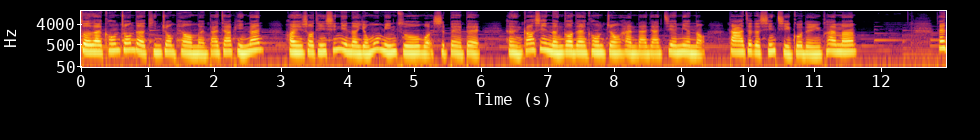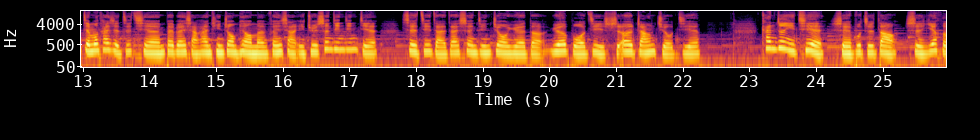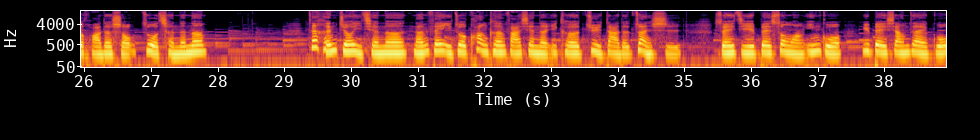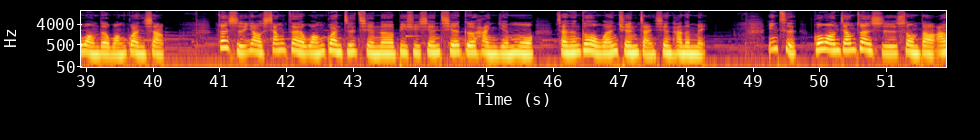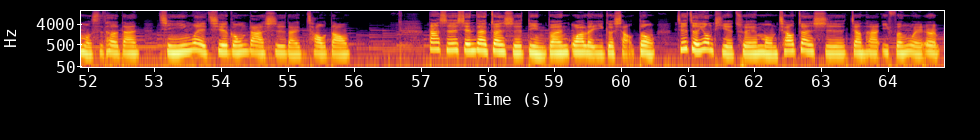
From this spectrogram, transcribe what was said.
所有在空中的听众朋友们，大家平安，欢迎收听心灵的游牧民族，我是贝贝。很高兴能够在空中和大家见面哦！大家这个星期过得愉快吗？在节目开始之前，贝贝想和听众朋友们分享一句圣经经节，是记载在圣经旧约的约伯记十二章九节。看这一切，谁不知道是耶和华的手做成的呢？在很久以前呢，南非一座矿坑发现了一颗巨大的钻石。随即被送往英国，预备镶在国王的王冠上。钻石要镶在王冠之前呢，必须先切割和研磨，才能够完全展现它的美。因此，国王将钻石送到阿姆斯特丹，请一位切工大师来操刀。大师先在钻石顶端挖了一个小洞，接着用铁锤猛敲钻石，将它一分为二。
